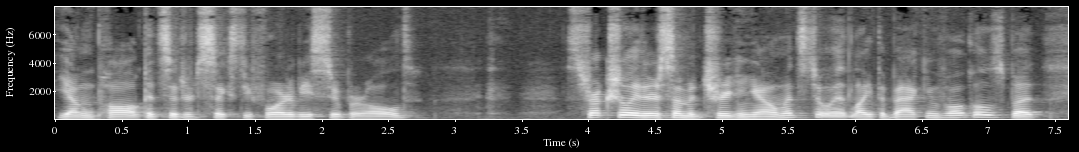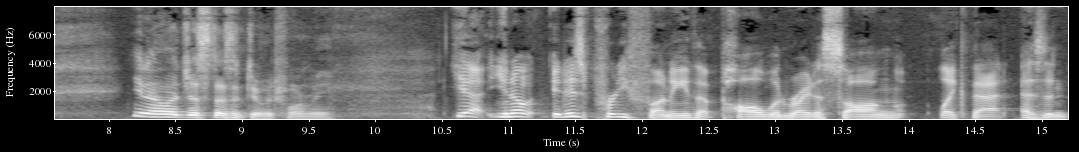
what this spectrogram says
young Paul considered 64 to be super old. Structurally, there's some intriguing elements to it, like the backing vocals, but, you know, it just doesn't do it for me. Yeah, you know, it is pretty funny that Paul would write a song like that as an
